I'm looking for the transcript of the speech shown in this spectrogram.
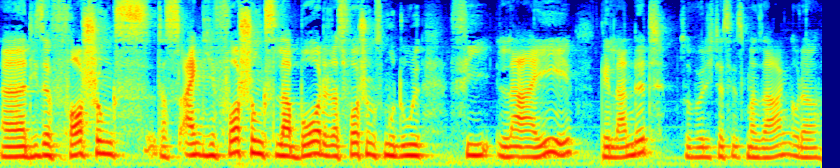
äh, diese Forschungs, das eigentliche Forschungslabor oder das Forschungsmodul Philae gelandet so würde ich das jetzt mal sagen. Oder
